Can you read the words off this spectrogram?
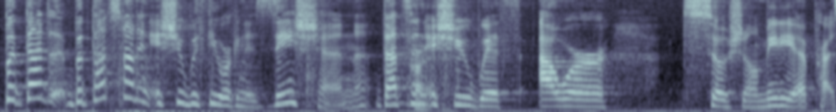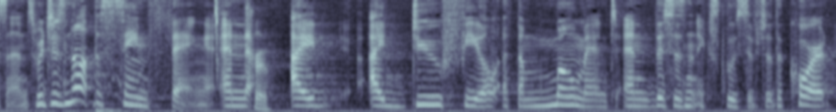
but that but that's not an issue with the organization. That's an Right. issue with our social media presence, which is not the same thing. And True. I I do feel at the moment, and this isn't exclusive to the court,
